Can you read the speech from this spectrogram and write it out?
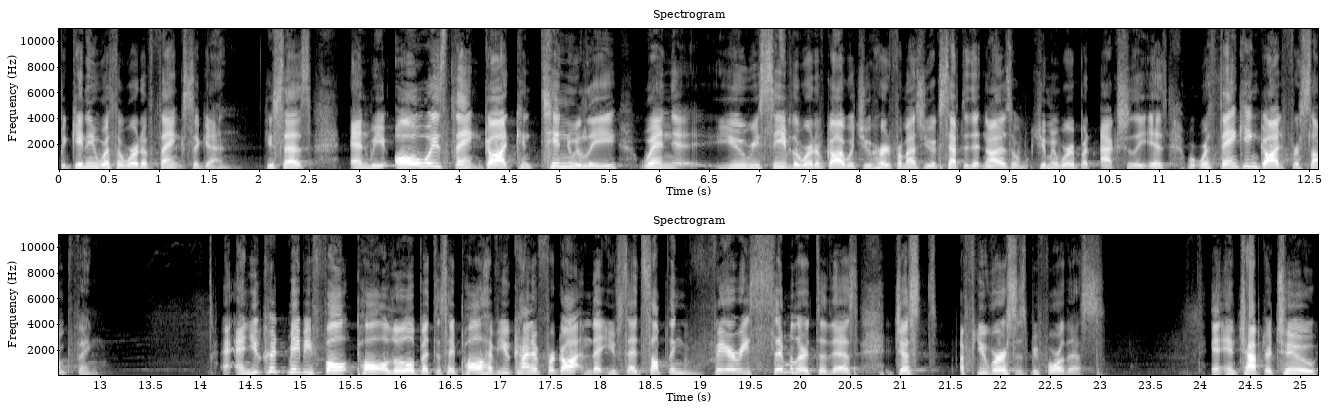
beginning with a word of thanks again. He says, and we always thank God continually when you receive the word of God, which you heard from us, you accepted it not as a human word, but actually is. We're thanking God for something. And you could maybe fault Paul a little bit to say, Paul, have you kind of forgotten that you've said something very similar to this just a few verses before this? In, in chapter 2,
